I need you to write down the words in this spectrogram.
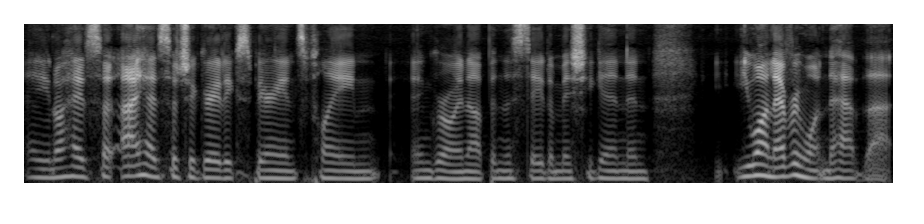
And, you know, I had su- I had such a great experience playing and growing up in the state of Michigan, and you want everyone to have that.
